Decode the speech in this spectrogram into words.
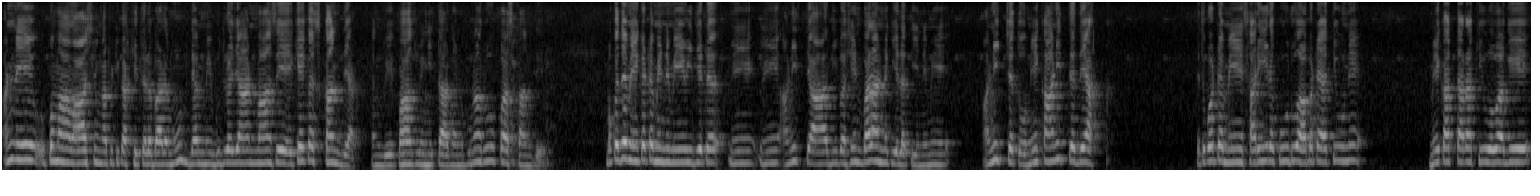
අන්න ඒ උපමා වාසියෙන් අපි ටිකක් හිතලා බලමු. දැන් මේ බුදුරජාන් වහන්සේ එක එක ස්කන්ධයක් දැන් මේ පහසුවෙන් හිතා ගන්න පුළුවන් රූපස්කන්ධය. මොකද මේකට මෙන්න මේ විදිහට මේ මේ අනිත්‍ය ආදී වශයෙන් බලන්න කියලා තියෙන්නේ. මේ අනිත්‍යතෝ මේක අනිත්‍ය දෙයක්. එතකොට මේ ශරීර කූඩුව අපට ඇති උනේ මේකත් අර කිව්වා වගේ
